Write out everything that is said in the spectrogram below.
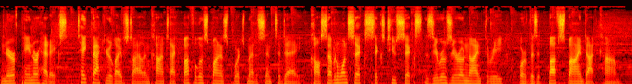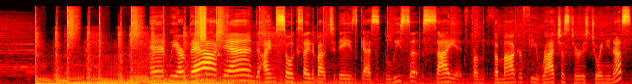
nerve pain, or headaches, take back your lifestyle and contact Buffalo Spine and Sports Medicine today. Call 716 626 0093 or visit buffspine.com. We are back, and I'm so excited about today's guest. Lisa Syed from Thermography Rochester is joining us,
